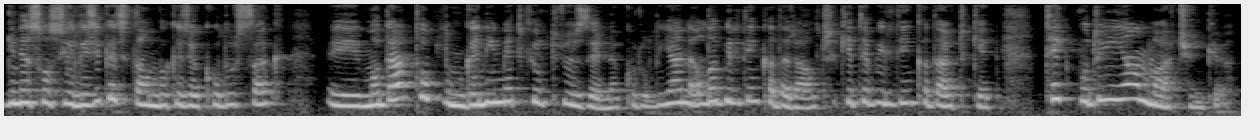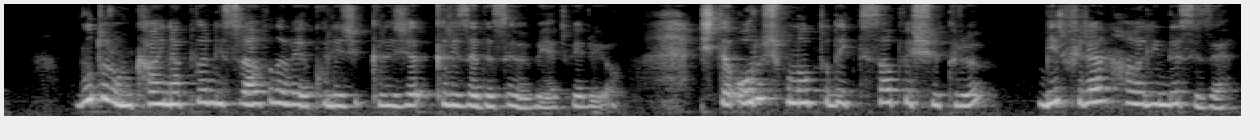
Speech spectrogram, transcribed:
yine sosyolojik açıdan bakacak olursak modern toplum ganimet kültürü üzerine kurulu. Yani alabildiğin kadar al, tüketebildiğin kadar tüket. Tek bu dünyan var çünkü. Bu durum kaynakların israfına ve ekolojik krize, krize de sebebiyet veriyor. İşte oruç bu noktada iktisat ve şükrü bir fren halinde size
